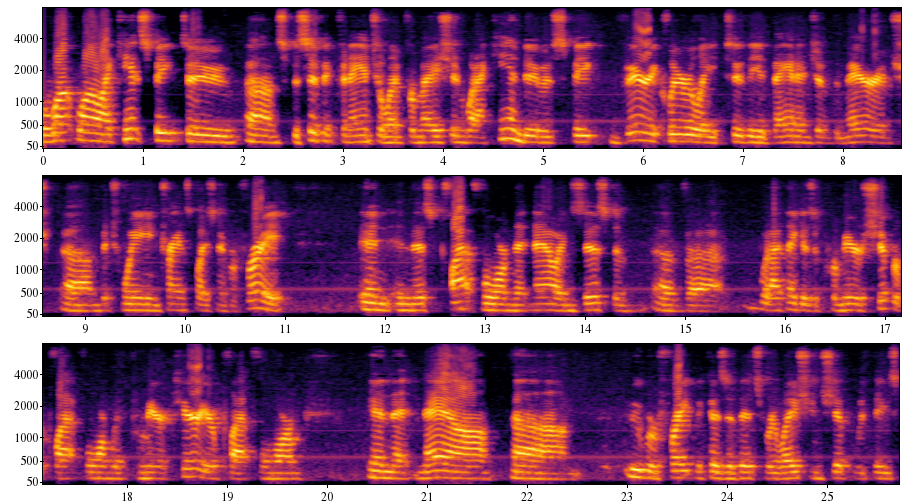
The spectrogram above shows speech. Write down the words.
Well, while, while I can't speak to um, specific financial information, what I can do is speak very clearly to the advantage of the marriage um, between Transplace and Uber Freight in, in this platform that now exists of, of uh, what I think is a premier shipper platform with premier carrier platform in that now um, Uber Freight, because of its relationship with these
